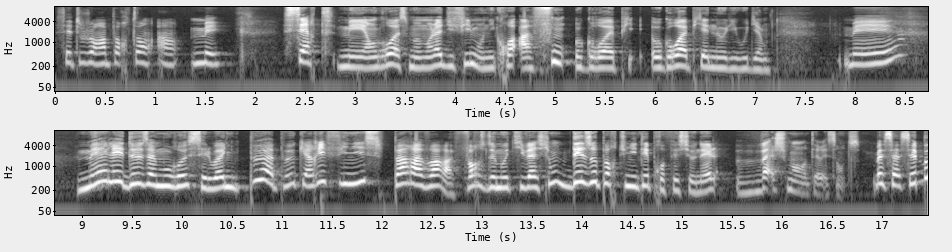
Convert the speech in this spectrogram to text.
C'est toujours important un mais. Certes, mais en gros, à ce moment-là du film, on y croit à fond au gros happy, au gros happy end hollywoodien. Mais Mais les deux amoureux s'éloignent peu à peu car ils finissent par avoir, à force de motivation, des opportunités professionnelles vachement intéressantes. mais ça c'est beau,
